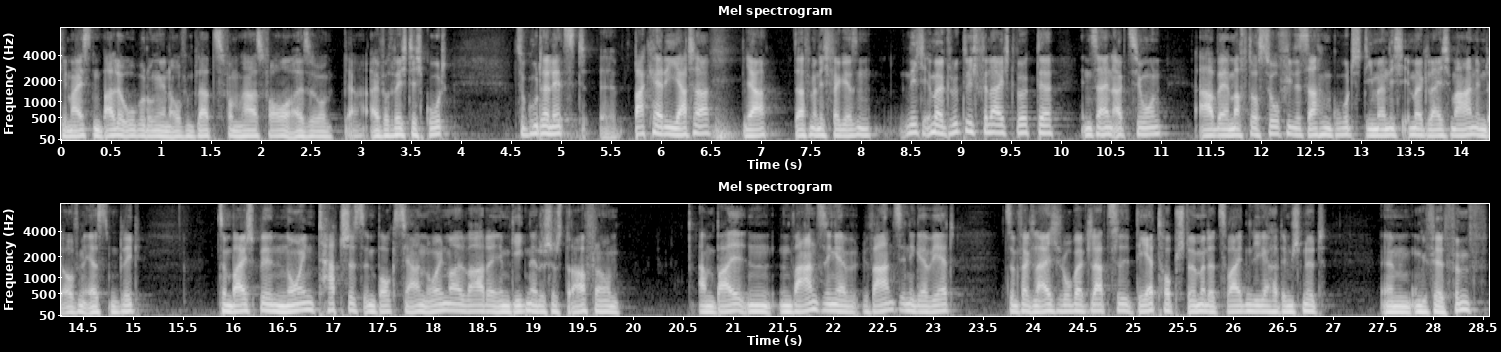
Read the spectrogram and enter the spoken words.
die meisten Balleroberungen auf dem Platz vom HSV. Also ja, einfach richtig gut. Zu guter Letzt äh, Bakary Yatta, ja, darf man nicht vergessen. Nicht immer glücklich vielleicht wirkt er in seinen Aktionen, aber er macht doch so viele Sachen gut, die man nicht immer gleich wahrnimmt auf den ersten Blick. Zum Beispiel neun Touches im Box, ja, neunmal war er im gegnerischen Strafraum am Ball, ein, ein wahnsinniger, wahnsinniger Wert. Zum Vergleich, Robert Glatzel, der Top-Stürmer der zweiten Liga, hat im Schnitt ähm, ungefähr fünf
